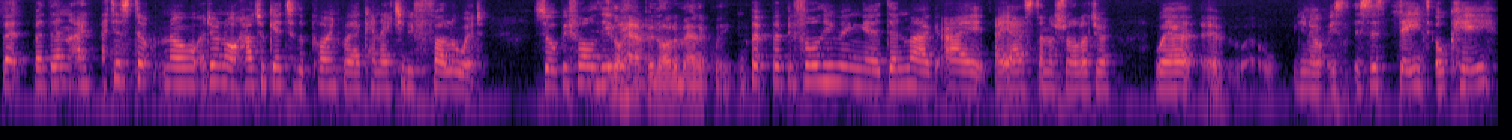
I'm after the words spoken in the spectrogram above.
but but then I, I just don't know I don't know how to get to the point where I can actually follow it. So before leaving, It'll happen automatically. But but before leaving uh, Denmark, I I asked an astrologer where uh, you know is is this date okay?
